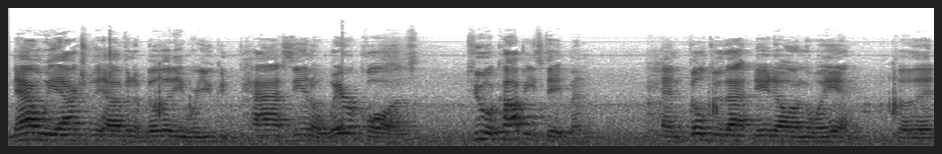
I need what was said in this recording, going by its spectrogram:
now we actually have an ability where you can pass in a where clause to a copy statement and filter that data on the way in so that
